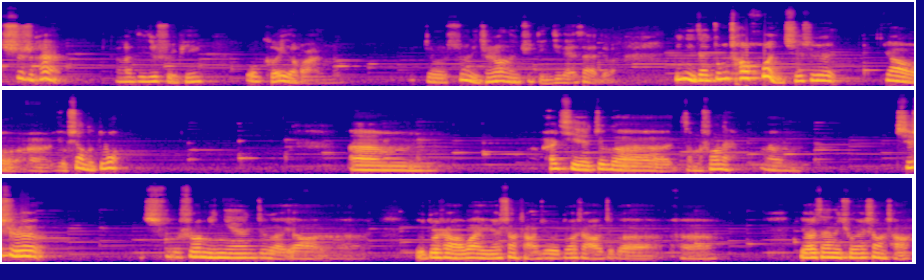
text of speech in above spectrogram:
试试看，看看自己的水平，如果可以的话，就顺理成章的去顶级联赛，对吧？比你在中超混其实要呃有效的多。嗯，而且这个怎么说呢？嗯。其实，说说明年这个要有多少外援上场，就有多少这个呃幺二三的球员上场。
